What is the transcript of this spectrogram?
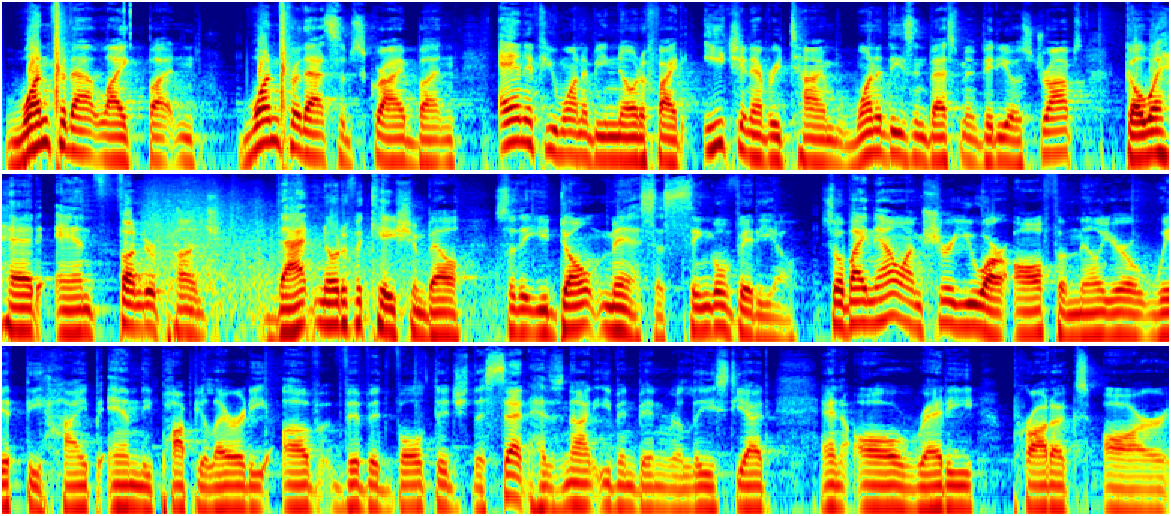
one for that like button, one for that subscribe button. And if you want to be notified each and every time one of these investment videos drops, go ahead and thunder punch that notification bell so that you don't miss a single video. So by now, I'm sure you are all familiar with the hype and the popularity of Vivid Voltage. The set has not even been released yet, and already products are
